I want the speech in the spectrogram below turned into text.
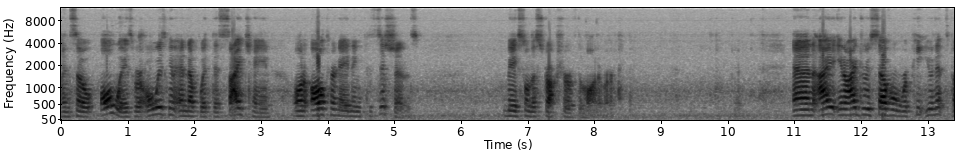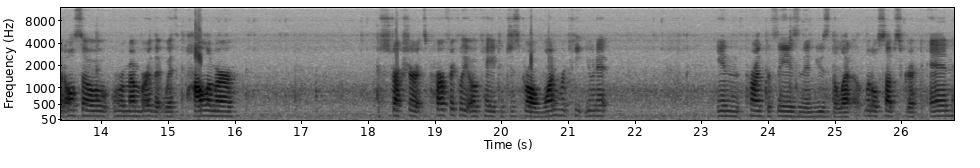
And so always, we're always going to end up with this side chain on alternating positions based on the structure of the monomer. And I, you know, I drew several repeat units, but also remember that with polymer structure, it's perfectly okay to just draw one repeat unit in parentheses and then use the little subscript n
